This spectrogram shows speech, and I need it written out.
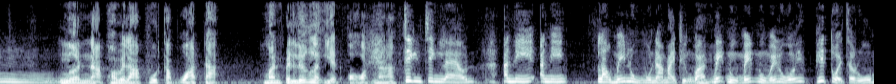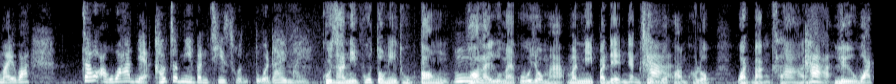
อืมเงินอะ พอเวลาพูดกับวัดอะ มันเป็นเรื่องละเอียดอ่อนนะ จริง ๆ แล้ว อันนี้อันนี้เราไม่รู้นะ หมายถึงว่าไม่หนูไม่หนูไม่รู้ว่าพี่ตุ๋ยจะรู้ไหมว่าเจ้าอาวาสเนี่ยเขาจะมีบัญชีส่วนตัวได้ไหม คุณสานีพูดตรงนี้ถูกต้องอืมเพราะอะไรรู้ไหมคุณผู้ชมฮะมันมีประเด็นอย่างเช่นค่ะด้วยความเคารพวัดบางคลานค่ะหรือวัด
